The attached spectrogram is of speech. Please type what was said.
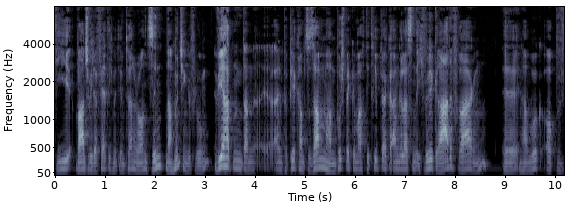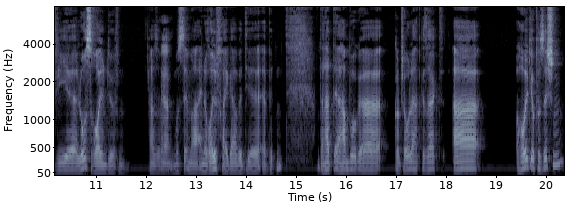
die waren schon wieder fertig mit ihrem Turnaround, sind nach München geflogen. Wir hatten dann äh, einen Papierkram zusammen, haben Pushback gemacht, die Triebwerke angelassen. Ich will gerade fragen äh, in Hamburg, ob wir losrollen dürfen. Also Ja. musste immer eine Rollfreigabe dir erbitten. Und dann hat der Hamburger Controller hat gesagt, uh, hold your position,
